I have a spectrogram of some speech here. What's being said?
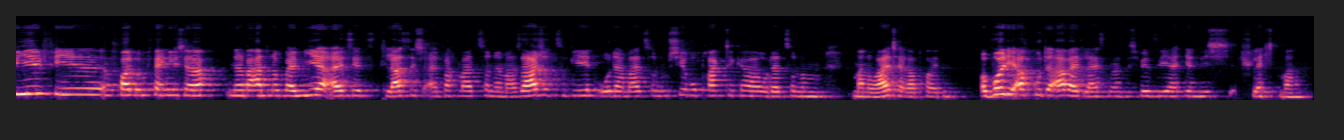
viel, viel vollumfänglicher eine Behandlung bei mir, als jetzt klassisch einfach mal zu einer Massage zu gehen oder mal zu einem Chiropraktiker oder zu einem Manualtherapeuten. Obwohl die auch gute Arbeit leisten. Also ich will sie ja hier nicht schlecht machen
